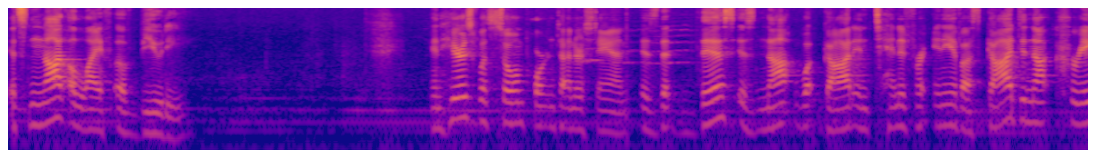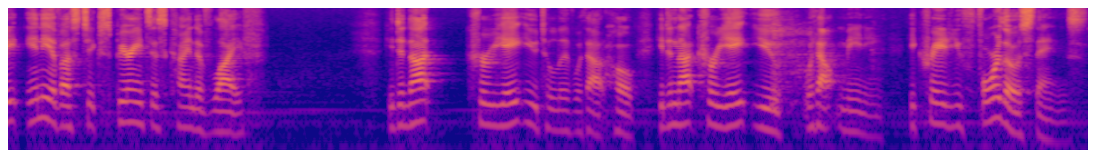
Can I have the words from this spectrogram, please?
It's not a life of beauty. And here's what's so important to understand is that this is not what God intended for any of us. God did not create any of us to experience this kind of life. He did not create you to live without hope. He did not create you without meaning. He created you for those things.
